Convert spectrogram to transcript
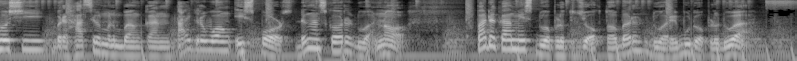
Hoshi berhasil menumbangkan Tiger Wong Esports dengan skor 2-0 pada Kamis 27 Oktober 2022.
